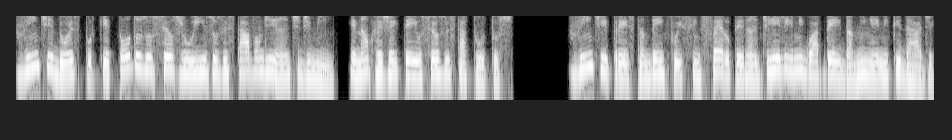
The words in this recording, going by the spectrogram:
22 Porque todos os seus juízos estavam diante de mim, e não rejeitei os seus estatutos. 23 Também fui sincero perante ele e me guardei da minha iniquidade.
